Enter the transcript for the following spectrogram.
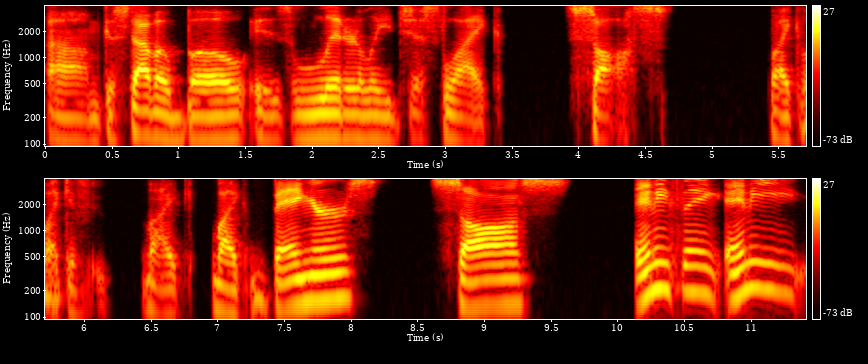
Um, Gustavo Bou is literally just like sauce. Like like if like like bangers, sauce, anything, any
